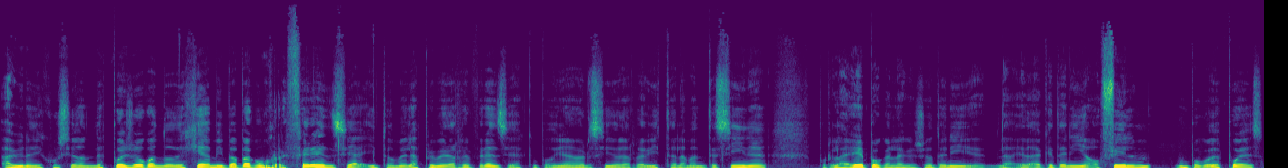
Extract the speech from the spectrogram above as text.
había una discusión. Después yo cuando dejé a mi papá como referencia y tomé las primeras referencias que podrían haber sido la revista El Amante Cine, por la época en la que yo tenía, la edad que tenía, o film, un poco después,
